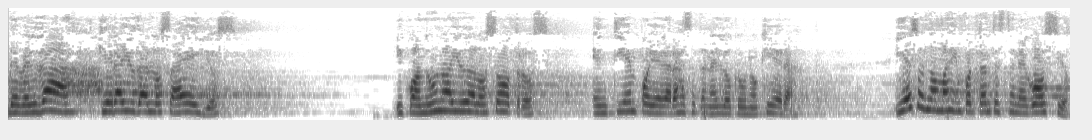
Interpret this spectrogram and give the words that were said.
de verdad quiere ayudarlos a ellos. Y cuando uno ayuda a los otros, en tiempo llegarás a tener lo que uno quiera. Y eso es lo más importante de este negocio.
